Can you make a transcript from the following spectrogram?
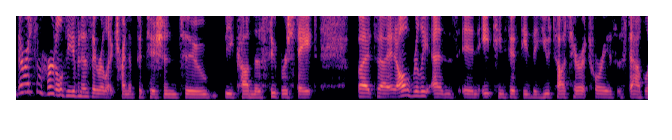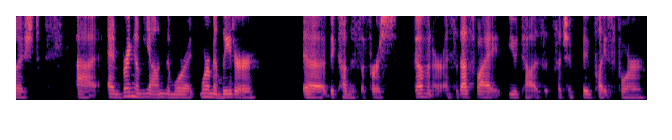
there were some hurdles even as they were like trying to petition to become the super state. But uh, it all really ends in 1850. The Utah Territory is established, uh, and Brigham Young, the Mormon leader, uh, becomes the first governor. And so that's why Utah is such a big place for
